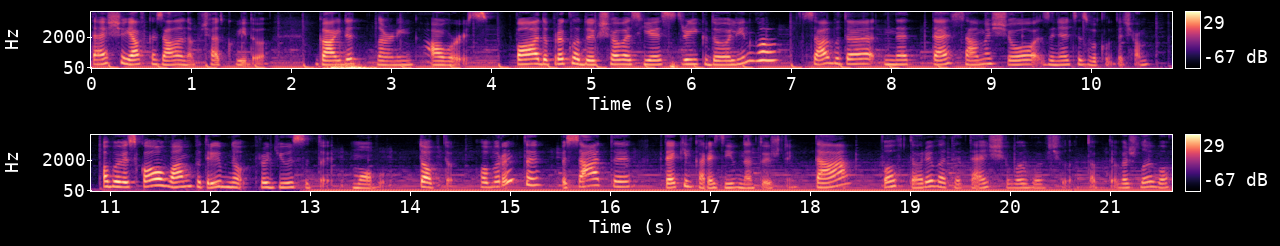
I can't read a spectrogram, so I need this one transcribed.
те, що я вказала на початку відео: Guided Learning Hours. По, до прикладу, якщо у вас є стрік Duolingo, це буде не те саме, що заняття з викладачем. Обов'язково вам потрібно продюсити мову, тобто говорити, писати декілька разів на тиждень та повторювати те, що ви вивчили. Тобто важливо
